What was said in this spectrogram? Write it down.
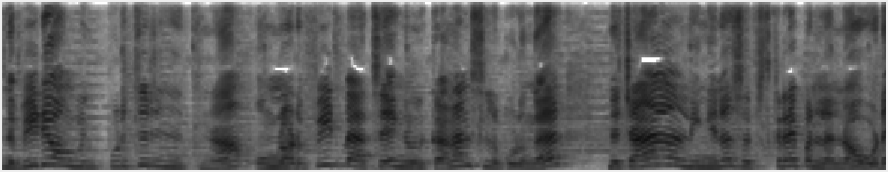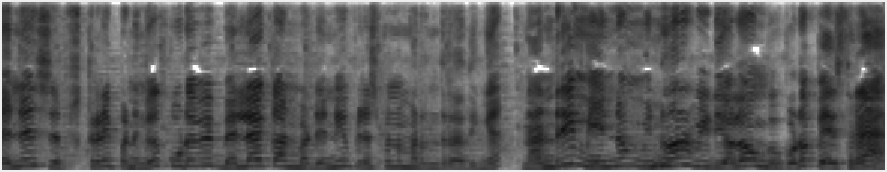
இந்த வீடியோ உங்களுக்கு பிடிச்சிருந்துச்சுன்னா உங்களோட ஃபீட்பேக்ஸை எங்களுக்கு கமெண்ட்ஸில் கொடுங்க. இந்த சேனல் நீங்கள் இன்னும் சப்ஸ்கிரைப் பண்ணலன்னா உடனே சப்ஸ்கிரைப் பண்ணுங்கள் கூடவே பெல் ஐக்கான் பட்டனையும் ப்ரெஸ் பண்ண மறந்துடாதீங்க. நன்றி மீண்டும் இன்னொரு வீடியோவில் உங்கள் கூட பேசுகிறேன்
